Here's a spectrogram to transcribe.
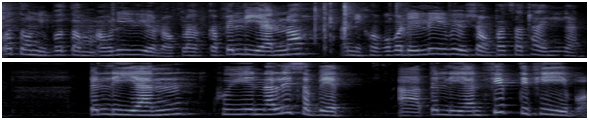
ว่าตรงนี้บ่ต้องเอารีวิวหรอกแล้วก็เป็นเหรียญเนาะอันนี้เขาก็บ่ได้รีวิวช่องภาษาไทยคือกัน เป็นเหรียญควีนอลิซาเบธอ่าเป็นเหรียญ 50p บ่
